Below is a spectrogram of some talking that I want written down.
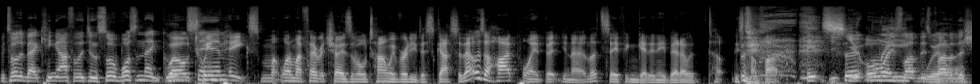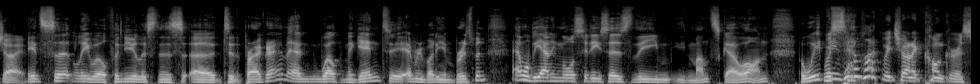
We talked about King Arthur: Legend of the Sword. Wasn't that good? well, Sam? Twin Peaks, m- one of my favourite shows of all time, we've already discussed. So that was a high point, but you know, let's see if we can get any better with top, this top five. It You- you always love this part of the show. It certainly will for new listeners uh, to the program, and welcome again to everybody in Brisbane. And we'll be adding more cities as the months go on. But we've We been sound like we're trying to conquer Australia.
